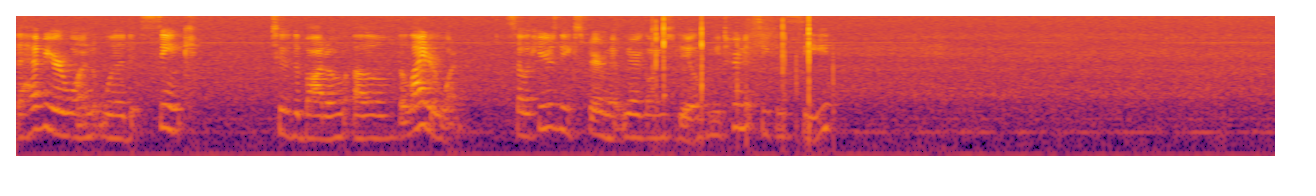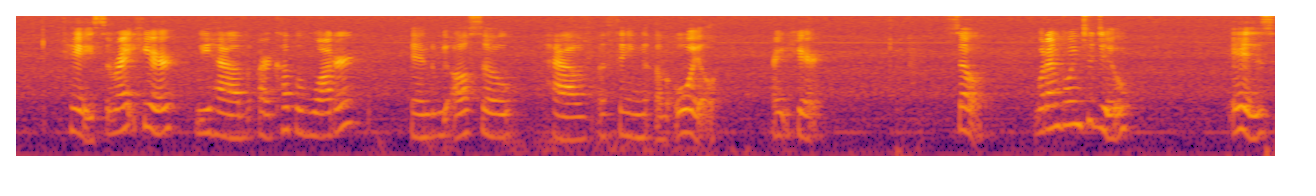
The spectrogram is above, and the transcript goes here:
the heavier one would sink to the bottom of the lighter one. So here's the experiment we are going to do. Let me turn it so you can see. Okay, so right here we have our cup of water and we also have a thing of oil right here. So what I'm going to do is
